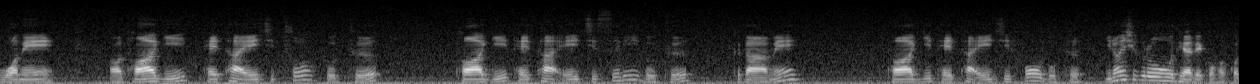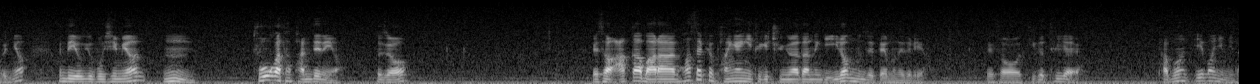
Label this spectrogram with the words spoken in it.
1에 어, 더하기 데이터 H2 노트 더하기 데이터 H3 노트 그 다음에 더하기 데이터 H4 노트. 이런 식으로 돼야 될 것 같거든요. 근데 여기 보시면 음 부호가 다 반대네요. 그죠? 그래서 아까 말한 화살표 방향이 되게 중요하다는 게 이런 문제 때문에 그래요. 그래서 디귿 틀려요. 답은 1번입니다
